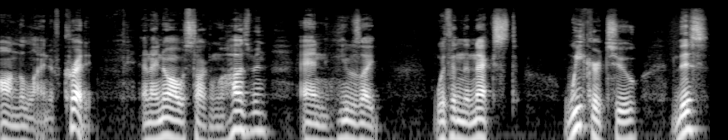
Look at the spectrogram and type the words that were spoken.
on the line of credit. And I know I was talking with husband and he was like, within the next week or two, this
